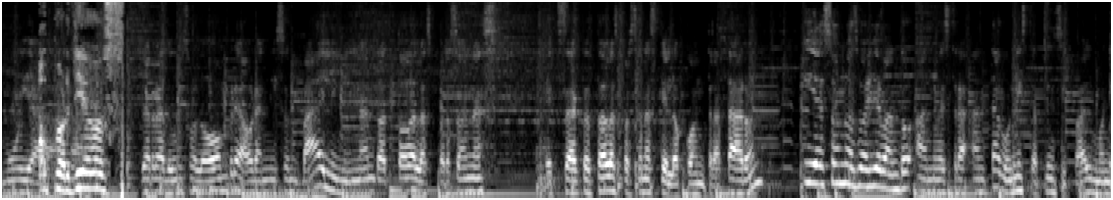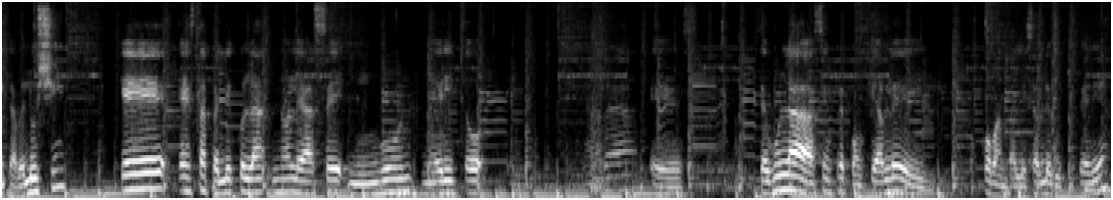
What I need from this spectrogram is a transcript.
muy a ¡Oh, por Dios! guerra de un solo hombre, ahora Nissan va eliminando a todas las personas, exacto, a todas las personas que lo contrataron. Y eso nos va llevando a nuestra antagonista principal, Mónica Bellucci, que esta película no le hace ningún mérito en nada. Es, según la siempre confiable y poco vandalizable Wikipedia,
